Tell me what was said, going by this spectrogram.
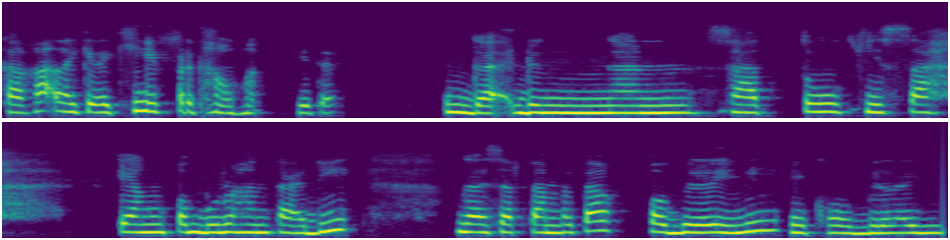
kakak laki-laki pertama gitu. Enggak dengan satu kisah yang pembunuhan tadi nggak serta merta Kobil ini eh Kobil lagi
